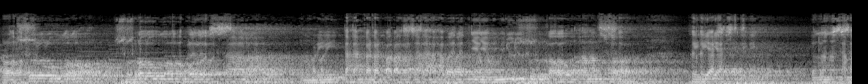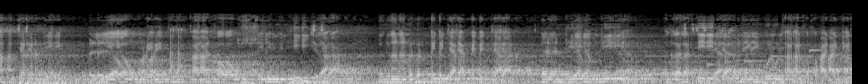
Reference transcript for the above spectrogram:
Rasulullah Shallallahu Alaihi Wasallam memerintahkan para sahabatnya yang menyusul kaum Ansor ke Yastrib dengan sangat cerdik. Beliau memerintahkan kaum muslim hijrah dengan berpencar-pencar dan diam-diam agar tidak menimbulkan kepanikan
